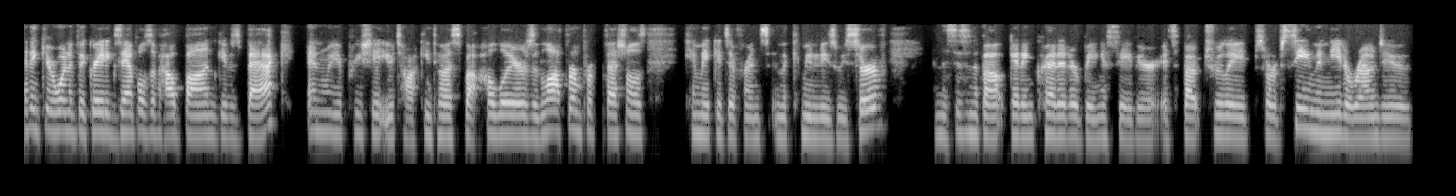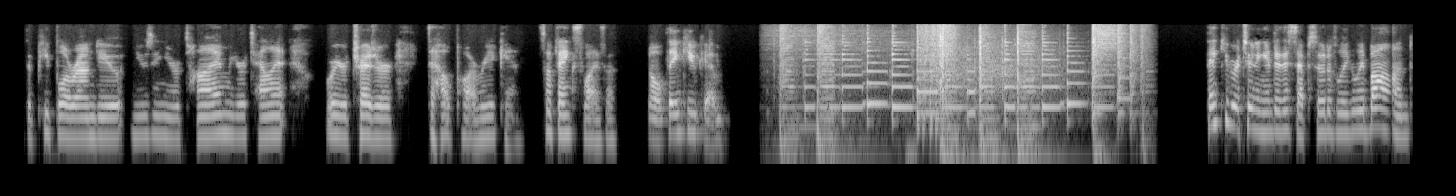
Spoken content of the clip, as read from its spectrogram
I think you're one of the great examples of how Bond gives back, and we appreciate you talking to us about how lawyers and law firm professionals can make a difference in the communities we serve. And this isn't about getting credit or being a savior. It's about truly sort of seeing the need around you, the people around you, using your time, your talent, or your treasure to help however you can. So thanks, Liza. Oh, thank you, Kim. Thank you for tuning into this episode of Legally Bond.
